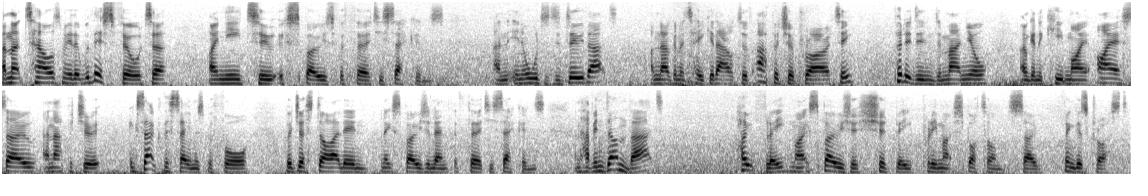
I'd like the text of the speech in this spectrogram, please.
And that tells me that with this filter, I need to expose for 30 seconds. And in order to do that, I'm now going to take it out of aperture priority, put it into manual. I'm going to keep my ISO and aperture exactly the same as before, but just dial in an exposure length of 30 seconds. And having done that, hopefully my exposure should be pretty much spot on. So fingers crossed.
